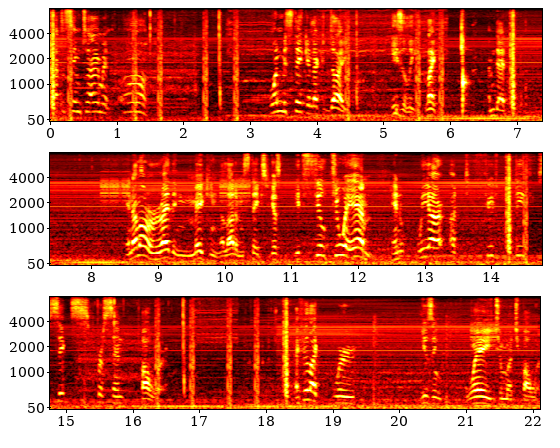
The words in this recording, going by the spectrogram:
at the same time, and oh, one mistake and I could die easily. Like, I'm dead. And I'm already making a lot of mistakes because it's still 2 a.m. and we are at 56% power. I feel like we're using way too much power.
